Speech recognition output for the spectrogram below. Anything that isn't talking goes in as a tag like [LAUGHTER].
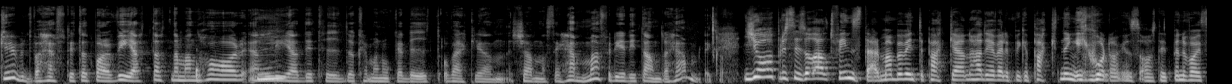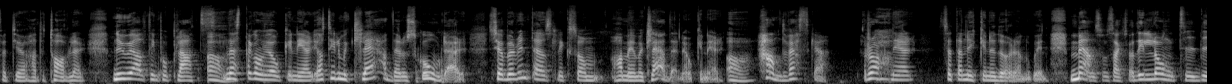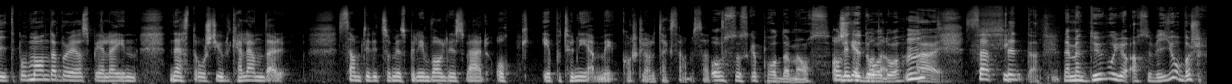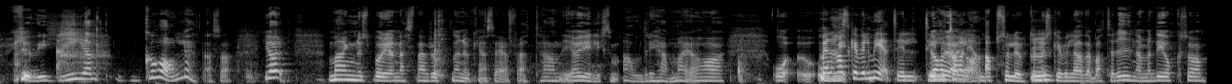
Gud vad häftigt att bara veta att när man har en Mm. ledig tid då kan man åka dit och verkligen känna sig hemma för det är ditt andra hem. Liksom. Ja, precis. Och allt finns där. Man behöver inte packa. Nu hade jag väldigt mycket packning i [LAUGHS] gårdagens avsnitt. Men det var ju för att jag hade tavlor. Nu är allting på plats. Ja. Nästa gång jag åker ner. Jag har till och med kläder och skor där. Så jag behöver inte ens liksom ha med mig kläder när jag åker ner. Ja. Handväska. Rakt ner. Sätta nyckeln i dörren och gå in. Men som sagt det är lång tid dit. På måndag börjar jag spela in nästa års julkalender. Samtidigt som jag spelar in Wahlgrens värld och är på turné med Kort, glad och tacksam. Så att, Och så ska podda med oss. Och Lite då och då. Mm. Nej, Så att- shit. Nej men du och jag, alltså vi jobbar så mycket. Det är helt galet alltså. Jag, Magnus börjar nästan ruttna nu kan jag säga. För att han, jag är liksom aldrig hemma. Jag har, och, och, men han ska väl med till, till ja, Italien? Mm. Ja, ja, absolut. Och nu ska vi ladda batterierna. Men det är också...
